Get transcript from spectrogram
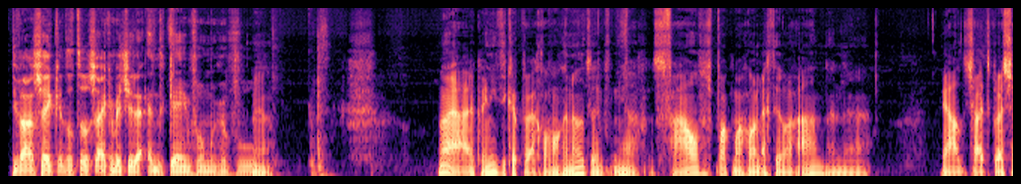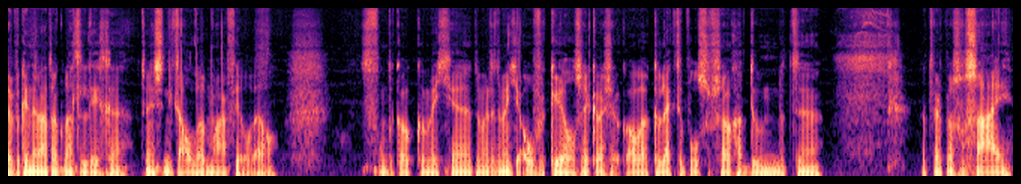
Die waren zeker, dat was eigenlijk een beetje de endgame voor mijn gevoel. Ja. Nou ja, ik weet niet. Ik heb er echt wel van genoten. Ja, het verhaal sprak me gewoon echt heel erg aan. En eh, ja, die sidequests heb ik inderdaad ook laten liggen. Tenminste, niet alle, maar veel wel. Dat vond ik ook een beetje, dan werd het een beetje overkill. Zeker als je ook alle collectibles of zo gaat doen. Dat, eh, dat werd best wel saai.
